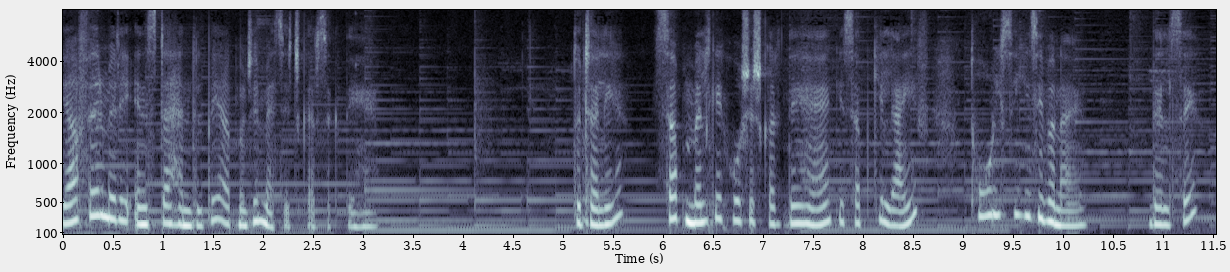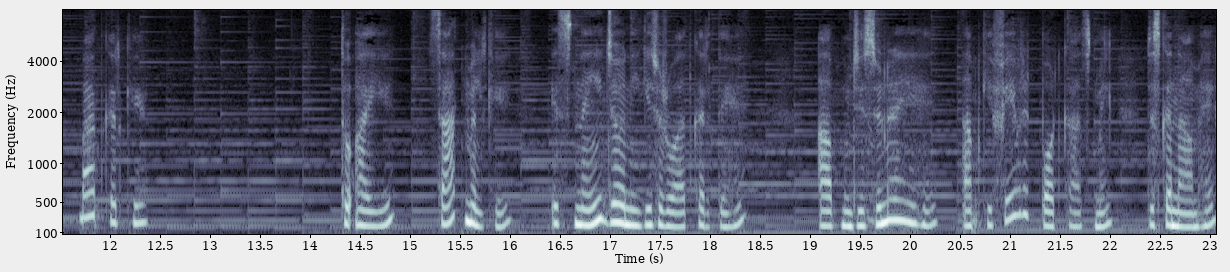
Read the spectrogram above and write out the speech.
या फिर मेरे इंस्टा हैंडल पे आप मुझे मैसेज कर सकते हैं। तो चलिए, सब मिल के कोशिश करते हैं कि सबकी लाइफ थोड़ी सी ईजी बनाए, दिल से बात करके। तो आइए, साथ मिलके इस नई जर्नी की शुरुआत करते हैं। आप मुझे सुन रहे हैं आपके फेवरेट पॉडकास्ट में जिसका नाम है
